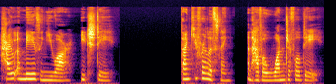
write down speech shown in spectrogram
how amazing you are each day. Thank you for listening and have a wonderful day.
